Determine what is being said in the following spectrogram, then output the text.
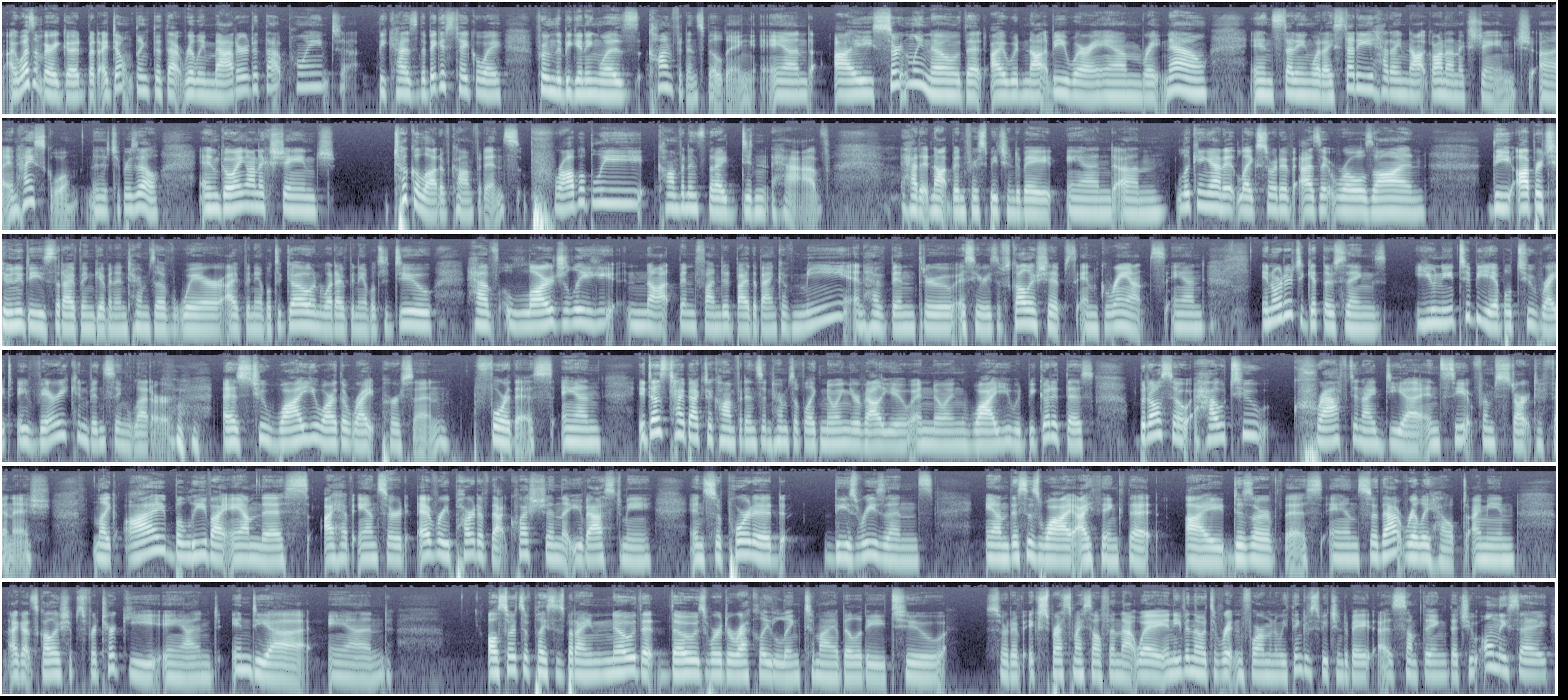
I wasn't very good, but I don't think that that really mattered at that point because the biggest takeaway from the beginning was confidence building. And I certainly know that I would not be where I am right now in studying what I study had I not gone on exchange uh, in high school uh, to Brazil. And going on exchange took a lot of confidence, probably confidence that I didn't have had it not been for speech and debate. And um, looking at it like sort of as it rolls on, the opportunities that I've been given in terms of where I've been able to go and what I've been able to do have largely not been funded by the Bank of Me and have been through a series of scholarships and grants. And in order to get those things, you need to be able to write a very convincing letter as to why you are the right person for this. And it does tie back to confidence in terms of like knowing your value and knowing why you would be good at this, but also how to craft an idea and see it from start to finish. Like, I believe I am this. I have answered every part of that question that you've asked me and supported these reasons. And this is why I think that I deserve this. And so that really helped. I mean, I got scholarships for Turkey and India and all sorts of places, but I know that those were directly linked to my ability to sort of express myself in that way. And even though it's a written form and we think of speech and debate as something that you only say,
